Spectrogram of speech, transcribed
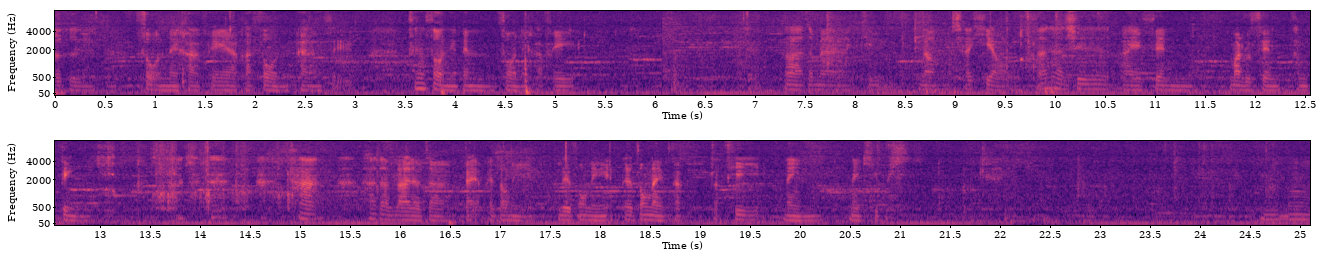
ก็คือโซนในคาเฟ่แล้วก็โซนอ่านหนังสือ ซึ่งโซนนี้เป็นโซนในคาเฟ่เราจะมากินน้องชาเขียวน่าจะชื่อไอเซนมารุเซนทัมติง จำได้เดี๋ยวจะแปะไปตรงนี้หรือตรงนี้หรือตรงไหนสักสักที่ในในคลิปนี้อืม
